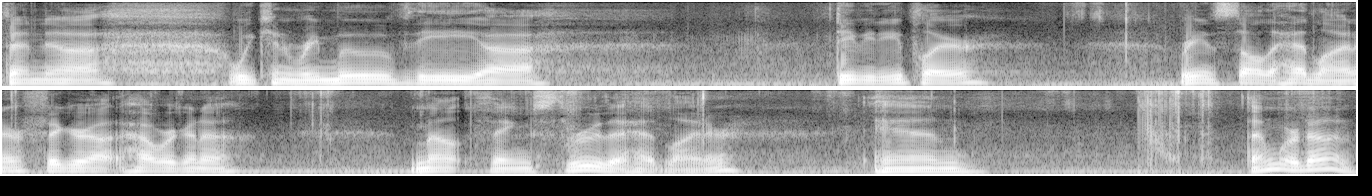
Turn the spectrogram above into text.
Then uh, we can remove the uh, DVD player, reinstall the headliner, figure out how we're gonna mount things through the headliner, and then we're done.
